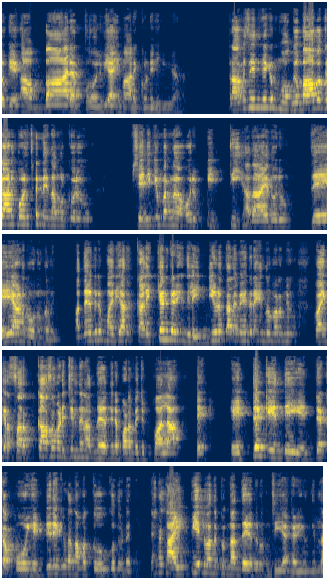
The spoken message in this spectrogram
ഒക്കെ അപാര തോൽവിയായി മാറിക്കൊണ്ടിരിക്കുകയാണ്. ട്രാവിസ് ഹെന്റിന്റെ മുഖഭാവം കാണുമ്പോൾ തന്നെ നമുക്കൊരു ശരിക്കും പറഞ്ഞ ഒരു പിറ്റി അതായത് ഒരു ദയാണ് തോന്നുന്നത്. അദ്ദേഹത്തിന് മര്യാദ കളിക്കാൻ കഴിയുന്നില്ല. ഇന്ത്യയുടെ തലവേദന എന്ന് പറഞ്ഞു ഭയങ്കര സർക്കാസം അടിച്ചിരുന്ന അദ്ദേഹത്തിന്റെ പടം വെച്ച് പല ഹെഡൊക്കെ എന്ത് ഹെഡൊക്കെ പോയി ഹെഡിനൊക്കെ ഇവിടെ നമ്മൾ തൂക്കുന്നുണ്ട്. ഞങ്ങൾ ഐ പി എൽ വന്നിട്ടൊന്നും അദ്ദേഹത്തിനൊന്നും ചെയ്യാൻ കഴിയുന്നില്ല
